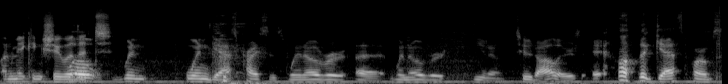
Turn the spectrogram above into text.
on making sure well, that when when gas prices went over uh, went over you know two dollars, all the gas pumps,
